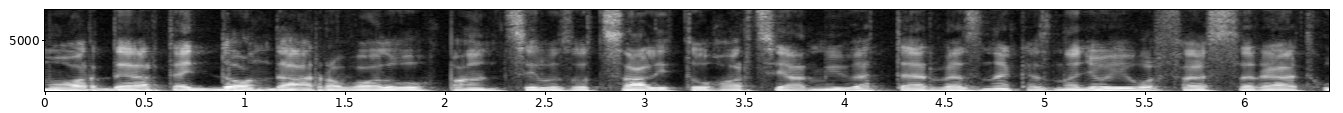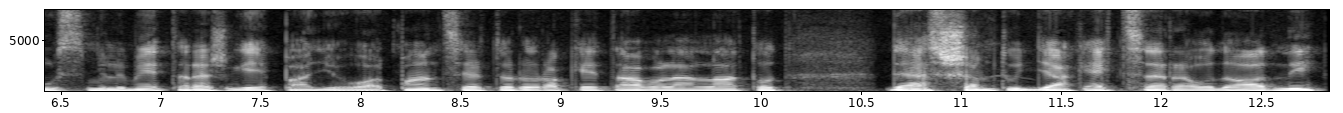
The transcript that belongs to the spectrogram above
Mardert, egy dandárra való páncélozott szállító harcjárművet terveznek, ez nagyon jól felszerelt 20 mm-es gépágyúval, páncéltörő rakétával ellátott, de ezt sem tudják egyszerre odaadni.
